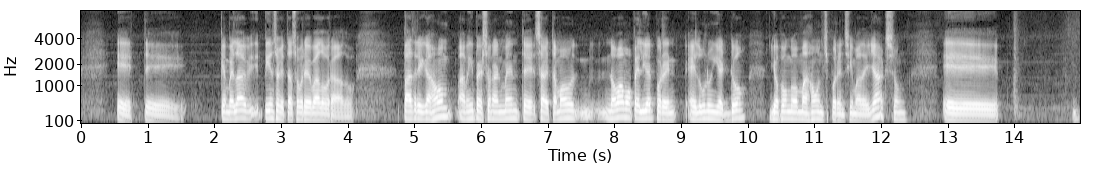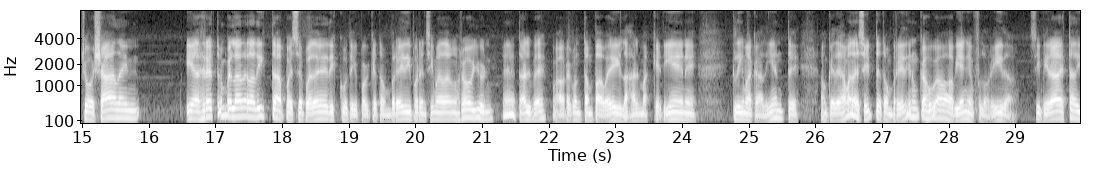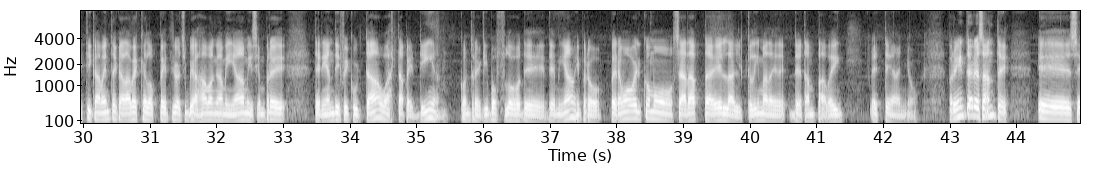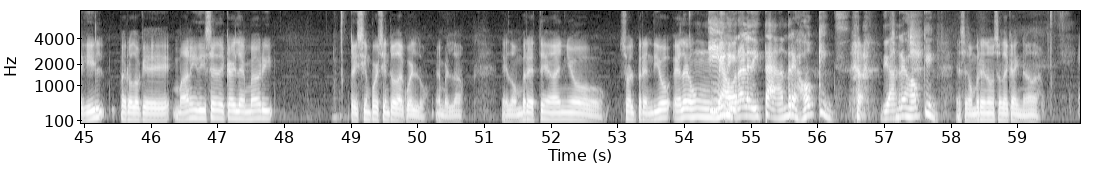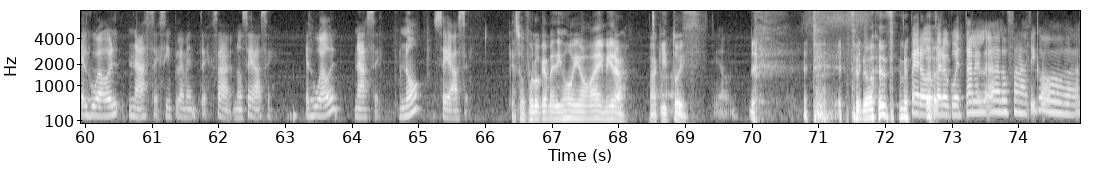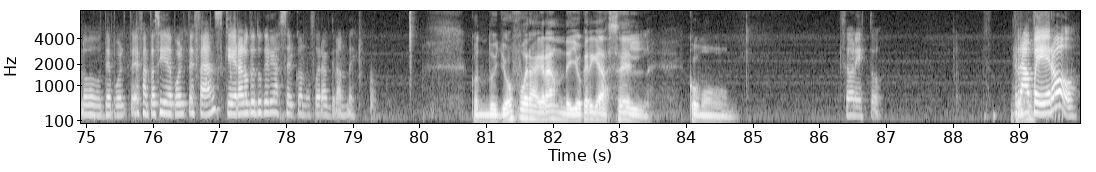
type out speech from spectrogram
este, que en verdad pienso que está sobrevalorado. Patrick Gahón, a mí personalmente. Estamos, no vamos a pelear por el, el 1 y el 2. Yo pongo Mahomes por encima de Jackson. Eh, Josh Allen y el resto en verdad de la lista pues se puede discutir porque Tom Brady por encima de Aaron Rodgers eh, tal vez ahora con Tampa Bay las armas que tiene clima caliente. Aunque déjame decirte Tom Brady nunca jugaba bien en Florida. Si miras estadísticamente cada vez que los Patriots viajaban a Miami siempre tenían dificultad o hasta perdían contra equipos flojos de, de Miami. Pero esperemos ver cómo se adapta él al clima de, de Tampa Bay este año. Pero es interesante eh, seguir, pero lo que Manny dice de Kyler Murray, estoy 100% de acuerdo, en verdad. El hombre este año sorprendió. Él es un. Y mini- ahora le diste a Andre Hopkins. De Andre Hopkins. Ese hombre no se le cae nada. El jugador nace simplemente. O sea, no se hace. El jugador nace, no se hace. Eso fue lo que me dijo mi mamá y mira, aquí estoy. Diablo. No- no- Pero, pero cuéntale a los fanáticos, a los deportes, fantasy deporte fans, qué era lo que tú querías hacer cuando fueras grande. Cuando yo fuera grande, yo quería hacer como... Sé honesto. ¡Rapero!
